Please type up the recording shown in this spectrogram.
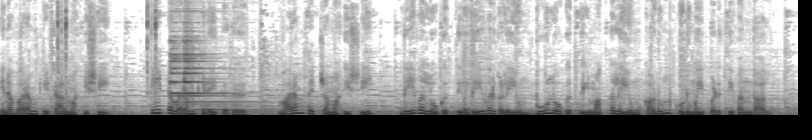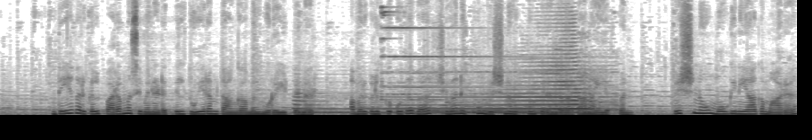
என வரம் கேட்டாள் மகிஷி. கேட்ட வரம் கிடைத்தது. வரம் பெற்ற மகிஷி தேவலோகத்தில் தேவர்களையும் பூலோகத்தில் மக்களையும் கடும் கொடுமைப்படுத்தி வந்தாள். தேவர்கள் பரமசிவனிடத்தில் துயரம் தாங்காமல் முறையிட்டனர். அவர்களுக்கு உதவ சிவனுக்கும் விஷ்ணுவுக்கும் பிறந்தவர்தான் ஐயப்பன். விஷ்ணு மோகினியாக மாற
